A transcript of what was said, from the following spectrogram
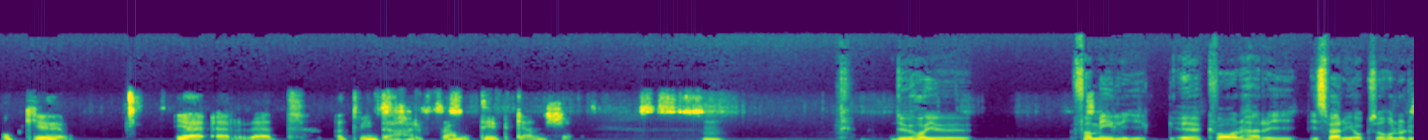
Och eh, jag är rädd att vi inte har framtid kanske. Mm. Du har ju familj eh, Eh, kvar här i, i Sverige också? Håller du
